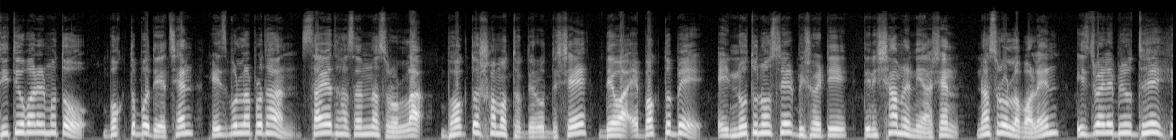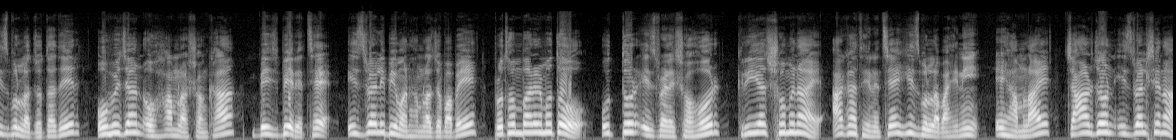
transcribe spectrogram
দ্বিতীয়বারের মতো বক্তব্য দিয়েছেন হিজবুল্লাহ প্রধান সাইয়েদ হাসান নাসরুল্লাহ। ভক্ত সমর্থকদের উদ্দেশ্যে দেওয়া এ বক্তব্যে এই নতুন অস্ত্রের বিষয়টি তিনি সামনে নিয়ে আসেন। নাসরুল্লাহ বলেন, ইসরায়েলের বিরুদ্ধে হিজবুল্লাহ যোদ্ধাদের অভিযান ও হামলার সংখ্যা বেশ বেড়েছে। ইসরায়েলি বিমান হামলা জবাবে প্রথমবারের মতো উত্তর ইসরায়েলি শহর ক্রিয়াজ সোমেনায় আঘাত এনেছে হিজবুল্লাহ বাহিনী। এই হামলায় চারজন ইসরায়েল সেনা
